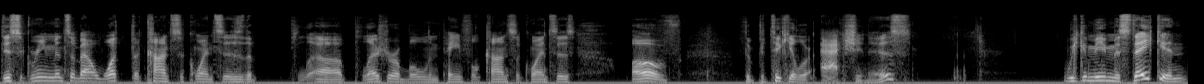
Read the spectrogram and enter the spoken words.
disagreements about what the consequences, the uh, pleasurable and painful consequences of the particular action is. We can be mistaken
